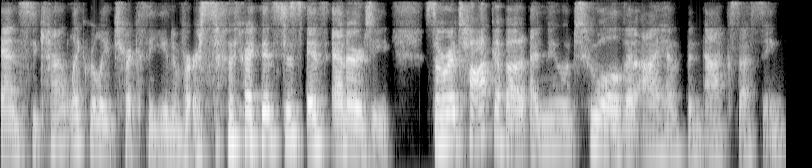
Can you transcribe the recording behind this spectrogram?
And so you can't like really trick the universe right? It's just it's energy. So we're going to talk about a new tool that i have been accessing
